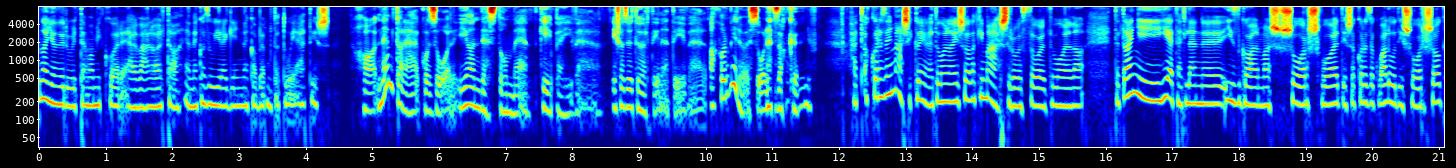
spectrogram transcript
nagyon örültem, amikor elvállalta ennek az új regénynek a bemutatóját is. Ha nem találkozol Jan Destomme képeivel és az ő történetével, akkor miről szól ez a könyv? Hát akkor ez egy másik könyv lett volna, és valaki másról szólt volna. Tehát annyi hihetetlen izgalmas sors volt, és akkor azok valódi sorsok,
